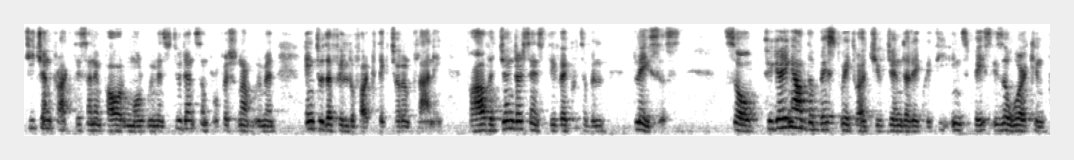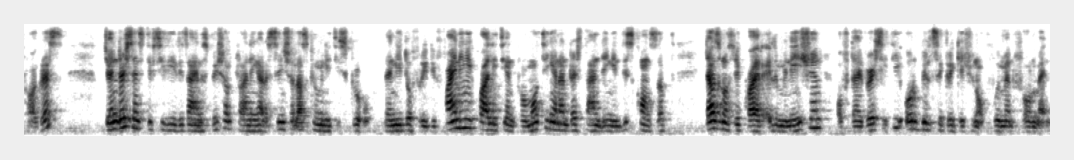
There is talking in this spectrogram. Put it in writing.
teach and practice and empower more women students and professional women into the field of architecture and planning to have a gender sensitive, equitable places. So figuring out the best way to achieve gender equity in space is a work in progress. Gender sensitive city design and spatial planning are essential as communities grow. The need of redefining equality and promoting an understanding in this concept does not require elimination of diversity or build segregation of women from men.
